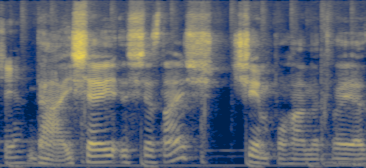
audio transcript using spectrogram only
ще. Да, і ще, ще знаєш, чим погана твоя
